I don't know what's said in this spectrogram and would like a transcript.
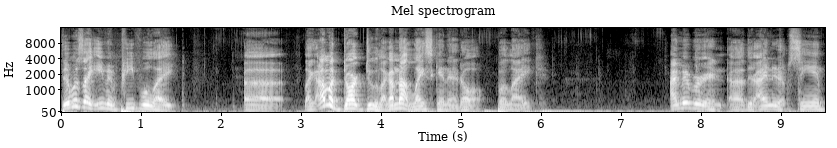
there was like even people like uh like I'm a dark dude, like I'm not light skinned at all. But like I remember in uh there I ended up seeing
